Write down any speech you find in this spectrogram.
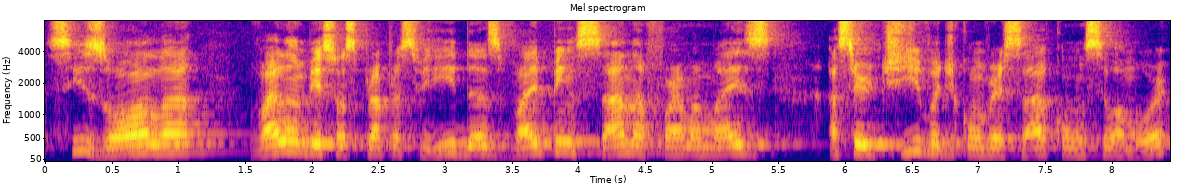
se isola, vai lamber suas próprias feridas, vai pensar na forma mais assertiva de conversar com o seu amor,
